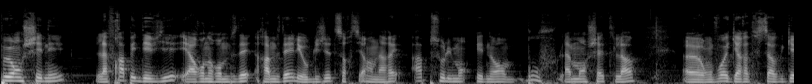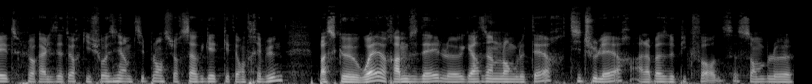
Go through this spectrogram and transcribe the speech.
peut enchaîner. La frappe est déviée et Aaron Ramsdale, est obligé de sortir un arrêt absolument énorme. Bouf, la manchette là. Euh, on voit Gareth Southgate, le réalisateur, qui choisit un petit plan sur Southgate qui était en tribune. Parce que, ouais, Ramsdale, gardien de l'Angleterre, titulaire à la base de Pickford, ça semble.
